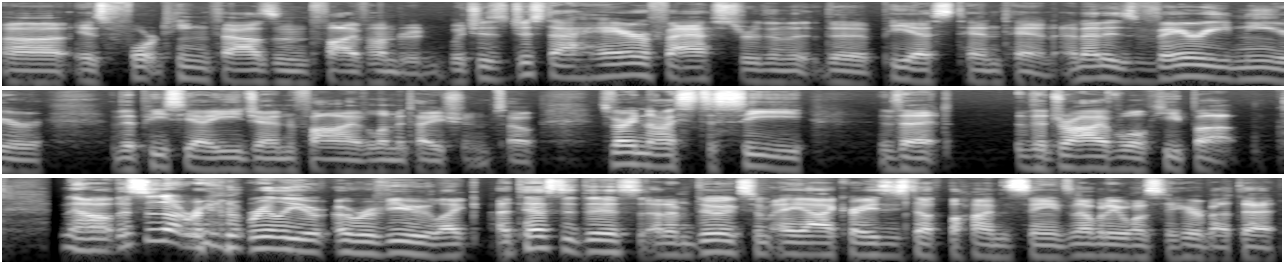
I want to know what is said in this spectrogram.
uh, is 14,500, which is just a hair faster than the, the PS 1010. And that is very near the PCIe Gen 5 limitation. So it's very nice to see that the drive will keep up. Now, this is not re really a, review. Like, I tested this and I'm doing some AI crazy stuff behind the scenes. Nobody wants to hear about that.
